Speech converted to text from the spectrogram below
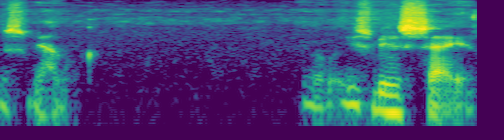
يشبه القمح. يشبه الشعير.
